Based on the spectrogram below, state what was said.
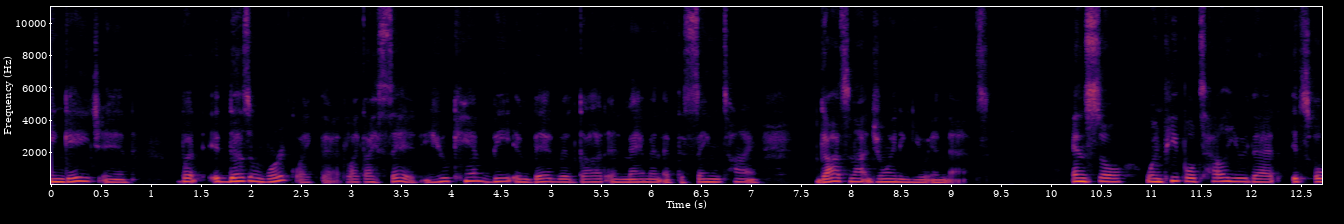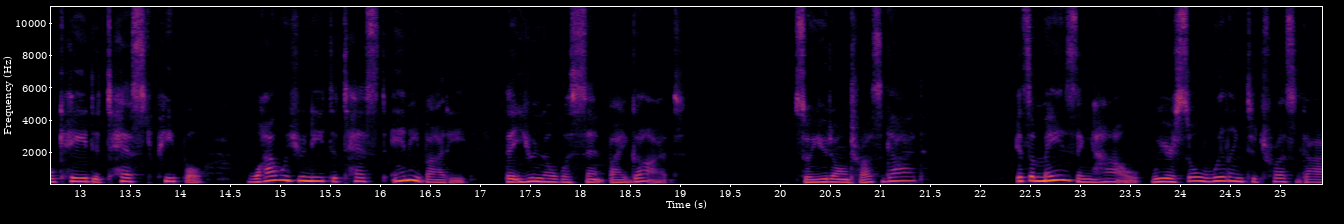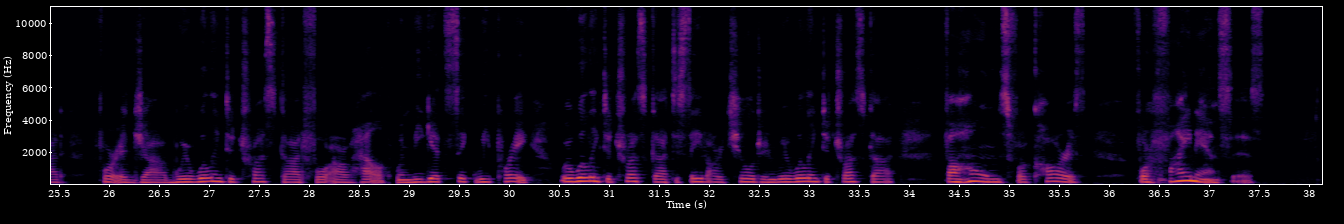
engage in. But it doesn't work like that. Like I said, you can't be in bed with God and mammon at the same time. God's not joining you in that. And so when people tell you that it's okay to test people, why would you need to test anybody that you know was sent by God? So you don't trust God? It's amazing how we are so willing to trust God for a job. We're willing to trust God for our health. When we get sick, we pray. We're willing to trust God to save our children. We're willing to trust God for homes, for cars, for finances,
